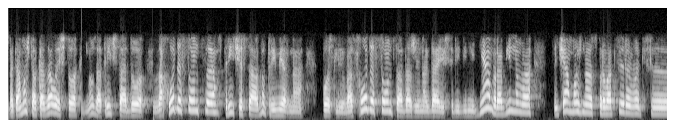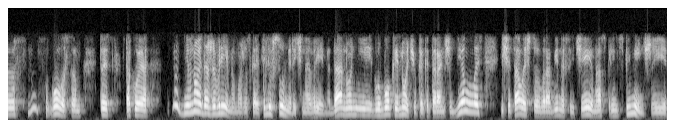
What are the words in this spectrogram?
Потому что оказалось, что ну, за три часа до захода солнца, три часа, ну, примерно после восхода солнца, а даже иногда и в середине дня, воробьиного сыча можно спровоцировать э, ну, голосом, то есть в такое ну, дневное даже время, можно сказать, или в сумеречное время, да, но не глубокой ночью, как это раньше делалось, и считалось, что воробьиных свечей у нас, в принципе, меньше. И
